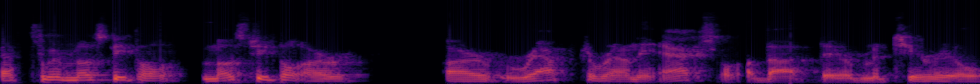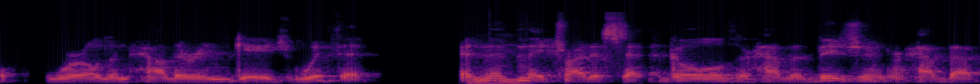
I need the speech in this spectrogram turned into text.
that's where most people most people are are wrapped around the axle about their material world and how they're engaged with it. And then mm-hmm. they try to set goals or have a vision or have that,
